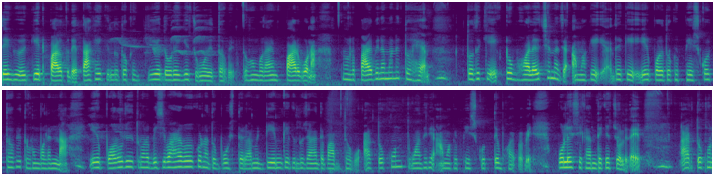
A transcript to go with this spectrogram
দেখবি ওই গেট পার করে তাকে কিন্তু তোকে গিয়ে দৌড়ে গিয়ে চুমো দিতে হবে। তখন বলে, আমি পারব না। বলে, পারবি না মানে তো হ্যাঁ তোদের কি একটু ভয় লাগছে না যে আমাকে এদেরকে এরপরে তোকে ফেস করতে হবে? তখন বলেন না, এরপরও যদি তোমরা বেশি বাড়াবাড়ি করো না, তো বুঝতে পারবে। আমি ডিএমকে কিন্তু জানাতে বাধ্য হব। আর তখন তোমাদেরই আমাকে ফেস করতে ভয় পাবে বলে সেখান থেকে চলে যায়। আর তখন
